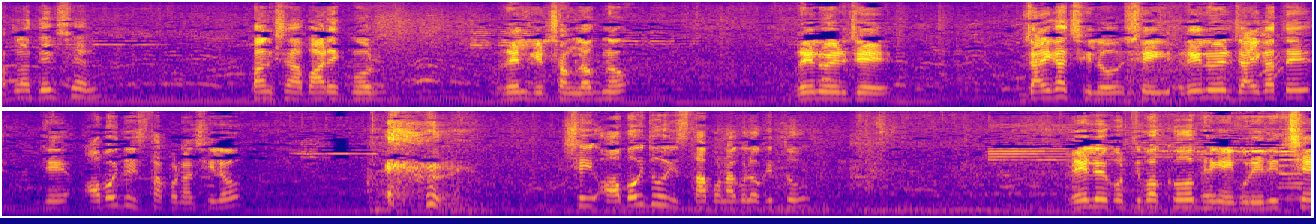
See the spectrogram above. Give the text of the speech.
আপনারা দেখছেন পাংশা বারেক বারেকমোর রেলগেট সংলগ্ন। রেলওয়ের যে জায়গা ছিল, সেই রেলওয়ের জায়গাতে যে অবৈধ স্থাপনা ছিল, সেই অবৈধ স্থাপনাগুলো কিন্তু রেলওয়ে কর্তৃপক্ষ ভেঙে গুড়িয়ে দিচ্ছে।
